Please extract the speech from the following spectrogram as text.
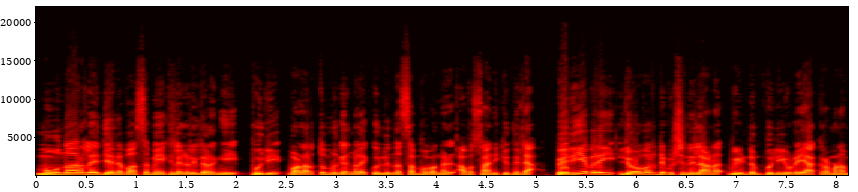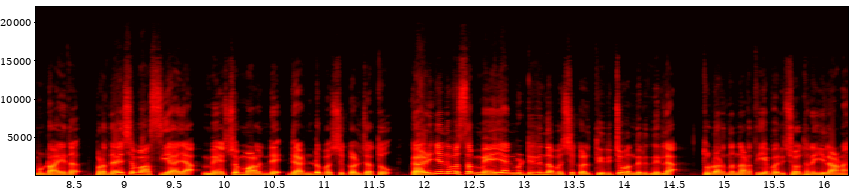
മൂന്നാറിലെ ജനവാസ മേഖലകളിലിറങ്ങി പുലി വളർത്തുമൃഗങ്ങളെ കൊല്ലുന്ന സംഭവങ്ങൾ അവസാനിക്കുന്നില്ല പെരിയവരൈ ലോവർ ഡിവിഷനിലാണ് വീണ്ടും പുലിയുടെ ആക്രമണമുണ്ടായത് പ്രദേശവാസിയായ മേശമ്മാളിന്റെ രണ്ട് പശുക്കൾ ചത്തു കഴിഞ്ഞ ദിവസം മേയാൻ വിട്ടിരുന്ന പശുക്കൾ തിരിച്ചു വന്നിരുന്നില്ല തുടർന്ന് നടത്തിയ പരിശോധനയിലാണ്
